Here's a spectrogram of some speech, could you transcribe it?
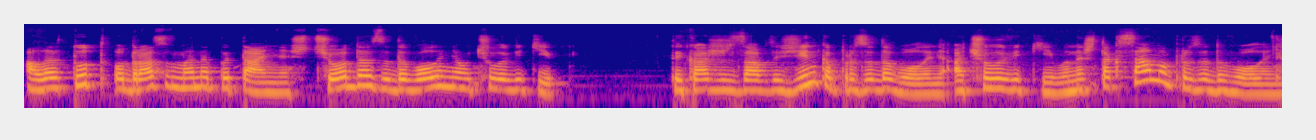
Але тут одразу в мене питання щодо задоволення у чоловіків. Ти кажеш завжди жінка про задоволення, а чоловіки вони ж так само про задоволення.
